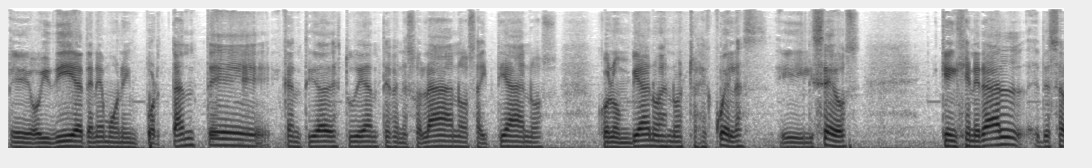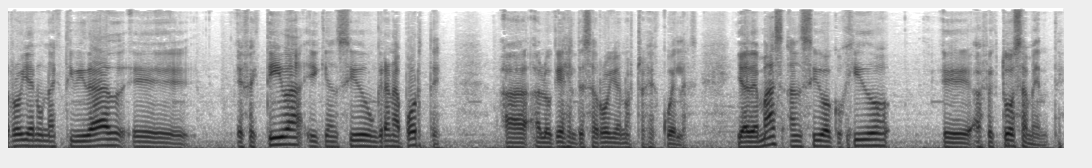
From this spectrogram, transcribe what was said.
eh, hoy día tenemos una importante cantidad de estudiantes venezolanos, haitianos, colombianos en nuestras escuelas y liceos, que en general desarrollan una actividad eh, efectiva y que han sido un gran aporte a, lo que es el desarrollo de nuestras escuelas. Y además han sido acogidos eh, afectuosamente.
